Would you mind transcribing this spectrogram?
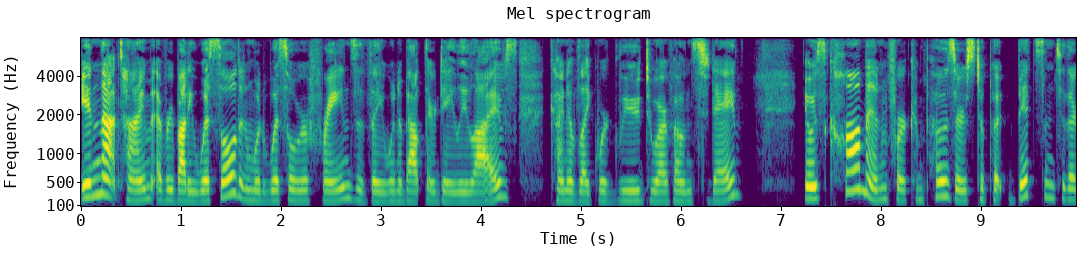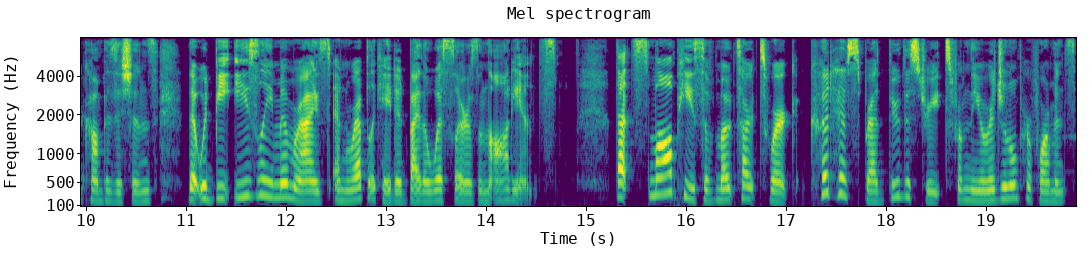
In that time, everybody whistled and would whistle refrains as they went about their daily lives, kind of like we're glued to our phones today. It was common for composers to put bits into their compositions that would be easily memorized and replicated by the whistlers in the audience. That small piece of Mozart's work could have spread through the streets from the original performance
